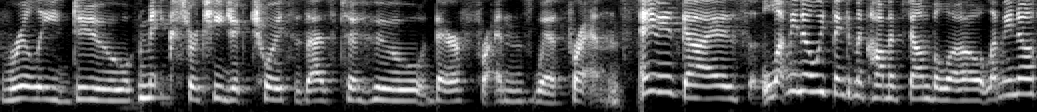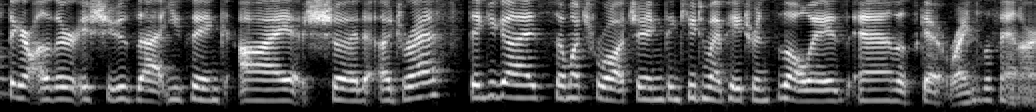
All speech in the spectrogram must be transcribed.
really do make strategic choices as to who they're friends with friends. Anyways, guys, let me know what you think in the comments down below. Let me know if there are other issues that you think I should address. Thank you guys so much for watching. Thank you to my patrons as always, and let's get right into the fan art.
